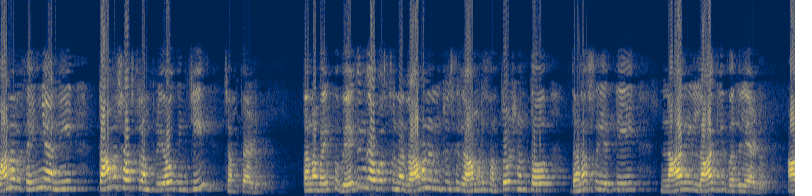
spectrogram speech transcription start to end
వానర సైన్యాన్ని తామశాస్త్రం ప్రయోగించి చంపాడు. తన వైపు వేగంగా వస్తున్న రావణుని చూసి రాముడు సంతోషంతో ధనస్సు ఎత్తి నారి లాగి వదిలాడు. ఆ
